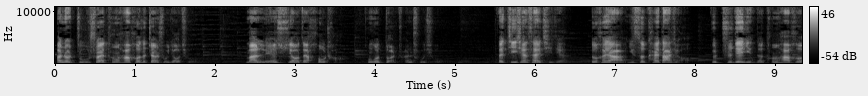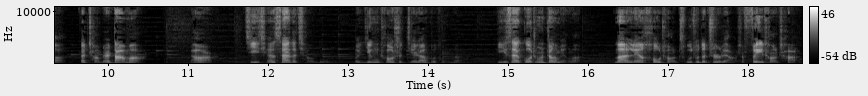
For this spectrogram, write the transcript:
按照主帅滕哈赫的战术要求，曼联需要在后场通过短传出球。在季前赛期间，德赫亚一次开大脚就直接引得滕哈赫在场边大骂。然而，季前赛的强度。和英超是截然不同的。比赛过程证明了，曼联后场出球的质量是非常差的。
